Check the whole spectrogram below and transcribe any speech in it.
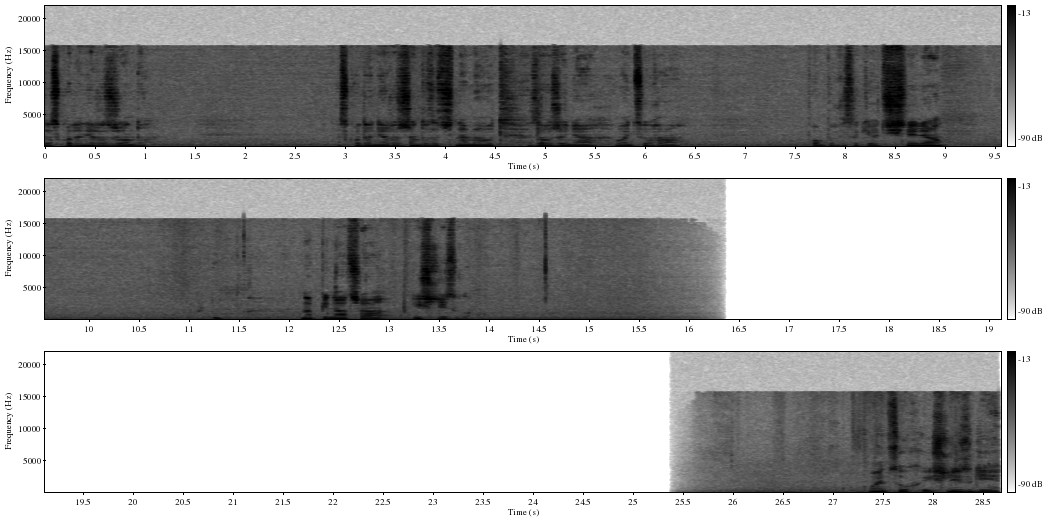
za składanie rozrządu. Składanie rozrządu zaczynamy od założenia łańcucha pompy wysokiego ciśnienia, napinacza i ślizgu. Łańcuch i ślizgi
